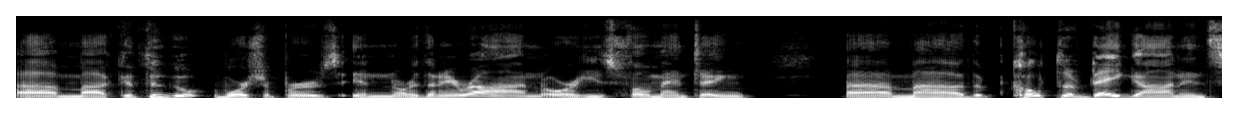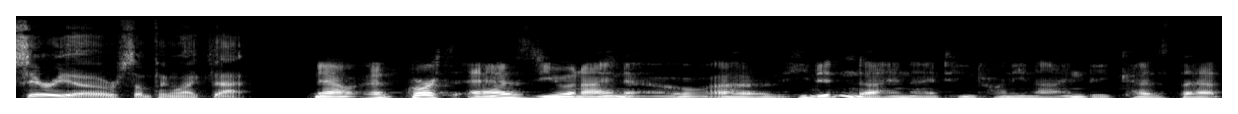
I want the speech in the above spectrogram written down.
um, uh, Cthulhu worshippers in northern Iran, or he's fomenting, um, uh, the cult of Dagon in Syria or something like that. Now, of course, as you and I know, uh, he didn't die in 1929 because that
